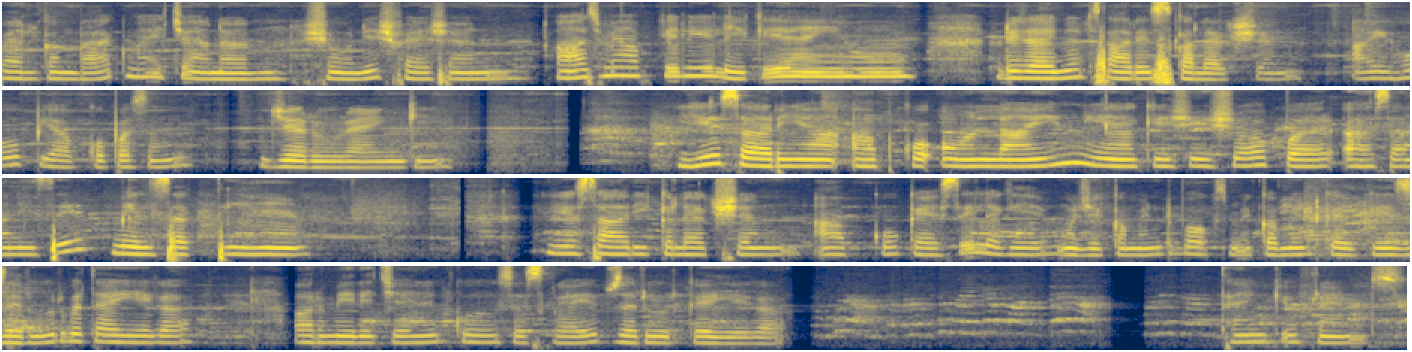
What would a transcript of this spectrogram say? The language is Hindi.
वेलकम बैक माय चैनल शोनिश फ़ैशन। आज मैं आपके लिए लेके आई हूँ designer saris collection. I hope ये आपको पसंद ज़रूर आएँगी। ये साड़ियाँ आपको ऑनलाइन या किसी शॉप पर आसानी से मिल सकती हैं। ये सारी कलेक्शन आपको कैसे लगे, मुझे कमेंट बॉक्स में कमेंट करके ज़रूर बताइएगा। और मेरे चैनल को सब्सक्राइब ज़रूर करिएगा। Thank you friends.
